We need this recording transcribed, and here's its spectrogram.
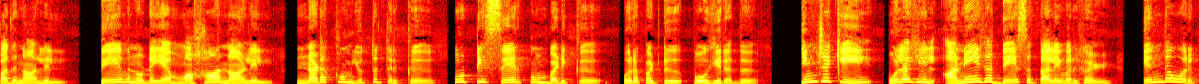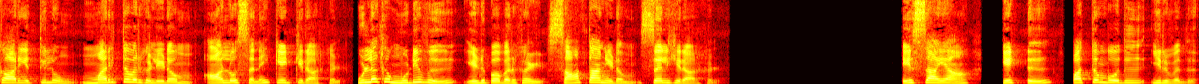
பதினாலில் தேவனுடைய மகா நாளில் நடக்கும் யுத்தத்திற்கு கூட்டி சேர்க்கும்படிக்கு புறப்பட்டு போகிறது. இன்றைக்கு உலகில் அநேக தேச தலைவர்கள் எந்த ஒரு காரியத்திலும் மறித்தவர்களிடம் ஆலோசனை கேட்கிறார்கள். உலக முடிவு எடுப்பவர்கள் சாத்தானிடம் செல்கிறார்கள். ஏசாயா எட்டு பத்தொன்பது இருபது.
